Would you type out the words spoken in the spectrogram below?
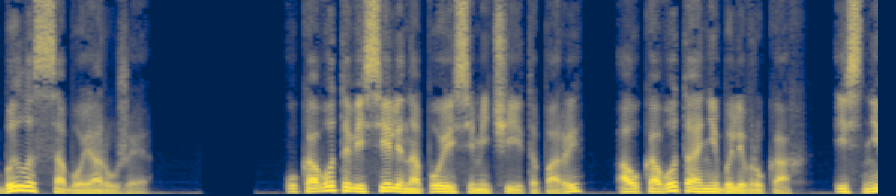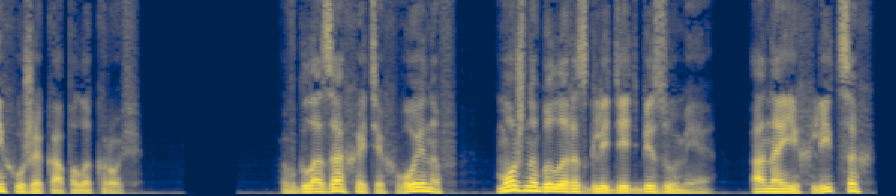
было с собой оружие. У кого-то висели на поясе мечи и топоры, а у кого-то они были в руках, и с них уже капала кровь. В глазах этих воинов можно было разглядеть безумие, а на их лицах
